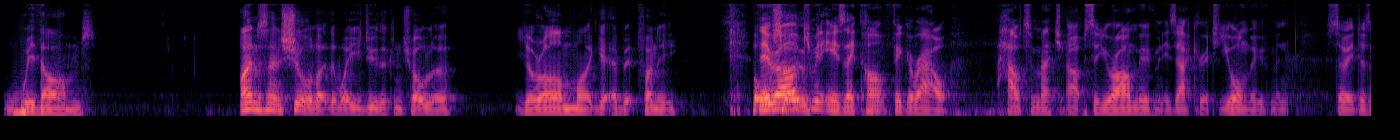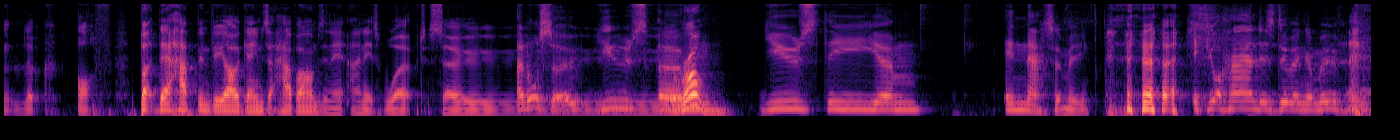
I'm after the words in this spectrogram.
with arms, I understand, sure, like the way you do the controller, your arm might get a bit funny. But Their also, argument is they can't figure out how to match up so your arm movement is accurate to your movement so it doesn't look off. But there have been VR games that have arms in it and it's worked. So and also use You're um, wrong. Use the um, anatomy. if your hand is doing a movement,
